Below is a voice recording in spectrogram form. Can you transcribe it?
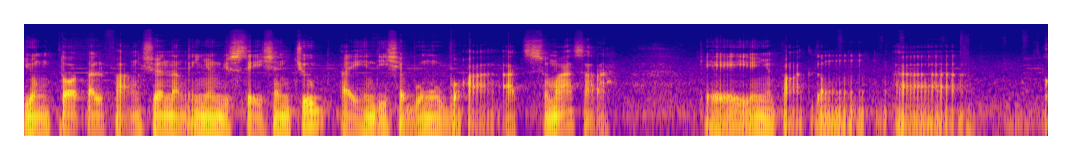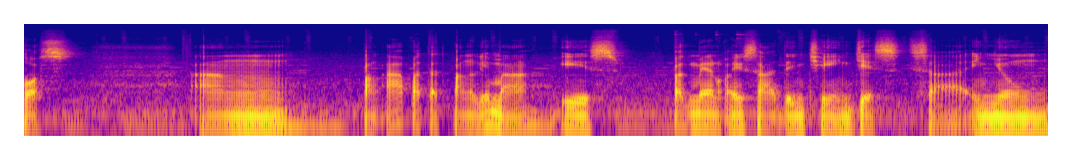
yung total function ng inyong eustachian tube ay hindi siya bumubuka at sumasara. Okay, yun yung pangatlong uh, cause. Ang pang-apat at pang-lima is pag meron kayong sudden changes sa inyong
